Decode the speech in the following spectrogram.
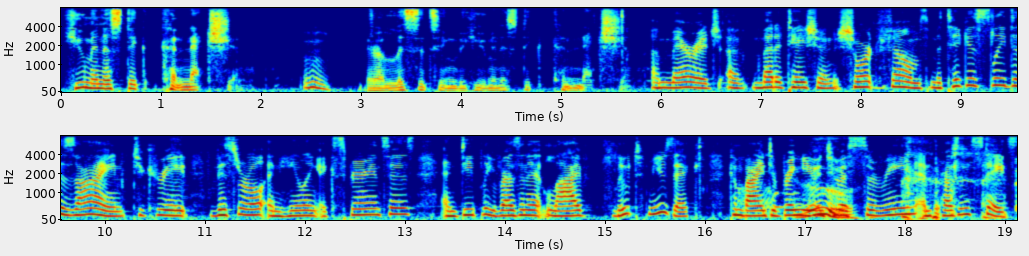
humanistic connection. They're eliciting the humanistic connection. a marriage of meditation, short films meticulously designed to create visceral and healing experiences, and deeply resonant live flute music combined to bring you into a serene and present states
